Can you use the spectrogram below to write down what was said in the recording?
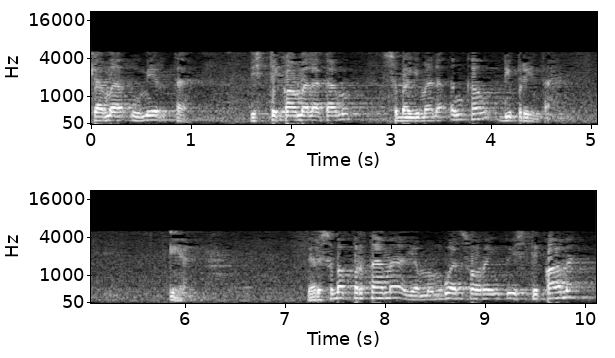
kama umirta. Istiqamalah kamu sebagaimana engkau diperintah. Iya. Dari sebab pertama yang membuat seorang itu istiqamah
